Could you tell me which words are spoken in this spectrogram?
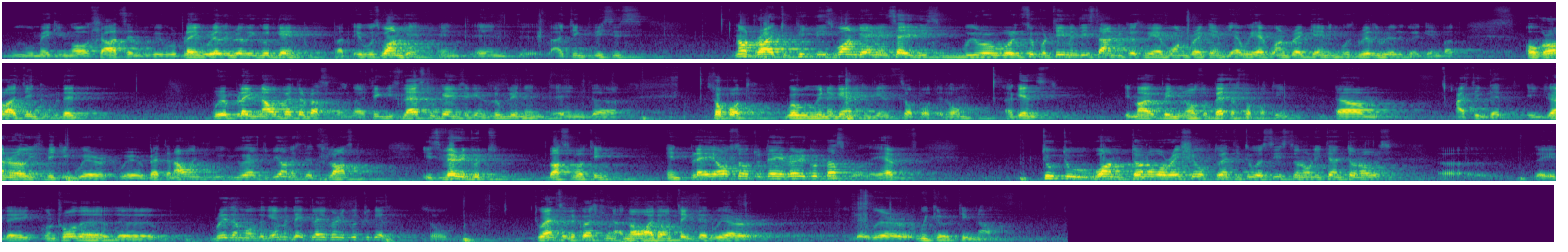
we were making all shots and we were playing really really good game. But it was one game, and and uh, I think this is not right to pick this one game and say this we were, were a super team in this time because we have one great game. Yeah, we have one great game. It was really really great game, but overall I think that we're playing now better basketball. And I think these last two games against Lublin and and uh, Sopot, where we win again against Sopot at home, against, in my opinion, also better Sopot team. Um, I think that in generally speaking, we're we're better now, and you have to be honest that Slansk is very good basketball team and play also today very good basketball. They have two to one turnover ratio, 22 assists and only 10 turnovers. Uh, they, they control the, the rhythm of the game and they play very good together. So to answer the question, no, I don't think that we are that we are weaker team now.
